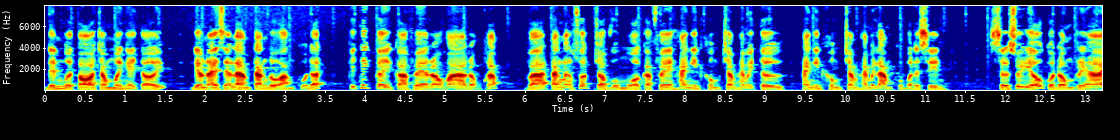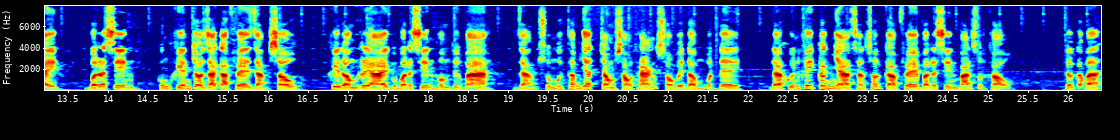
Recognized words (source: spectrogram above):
đến mưa to trong 10 ngày tới. Điều này sẽ làm tăng độ ẩm của đất, kích thích cây cà phê ra hoa rộng khắp và tăng năng suất cho vụ mùa cà phê 2024-2025 của Brazil. Sự suy yếu của đồng real Brazil cũng khiến cho giá cà phê giảm sâu khi đồng real của Brazil hôm thứ Ba giảm xuống mức thấp nhất trong 6 tháng so với đồng USD đã khuyến khích các nhà sản xuất cà phê Brazil bán xuất khẩu. Thưa các bạn,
